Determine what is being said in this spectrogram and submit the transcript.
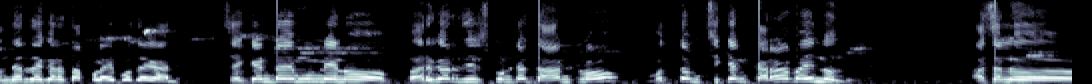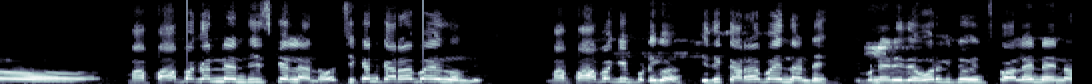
అందరి దగ్గర తప్పులు అయిపోతాయి కానీ సెకండ్ టైం నేను బర్గర్ తీసుకుంటే దాంట్లో మొత్తం చికెన్ ఖరాబ్ అయింది. ఉంది అసలు మా పాపకని నేను తీసుకెళ్ళాను. చికెన్ ఖరాబ్ అయింది. ఉంది మా పాపకి ఇప్పుడు ఇగో ఇది ఖరాబ్ అయిందండి. ఇప్పుడు నేను ఇది ఎవరికి చూపించుకోవాలి? నేను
